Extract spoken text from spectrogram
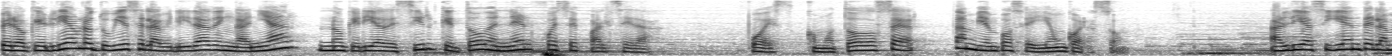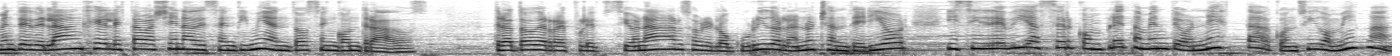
Pero que el diablo tuviese la habilidad de engañar no quería decir que todo en él fuese falsedad, pues, como todo ser, también poseía un corazón. Al día siguiente la mente del ángel estaba llena de sentimientos encontrados. Trató de reflexionar sobre lo ocurrido la noche anterior y si debía ser completamente honesta consigo misma,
